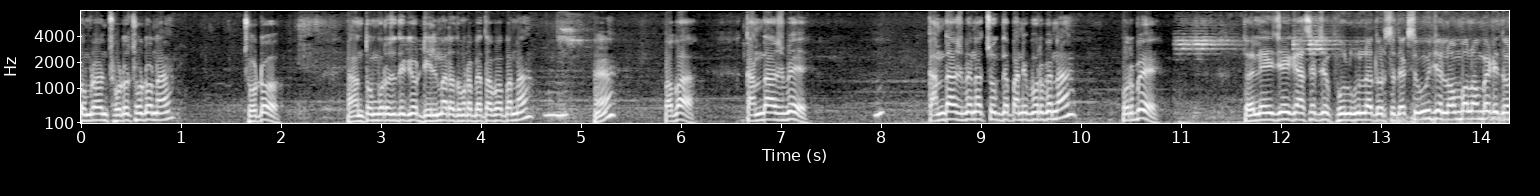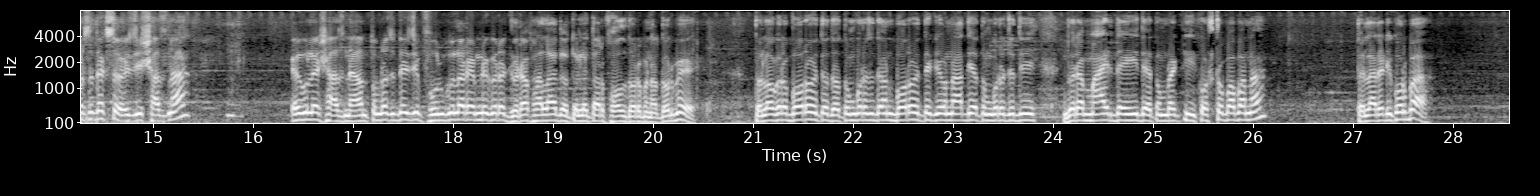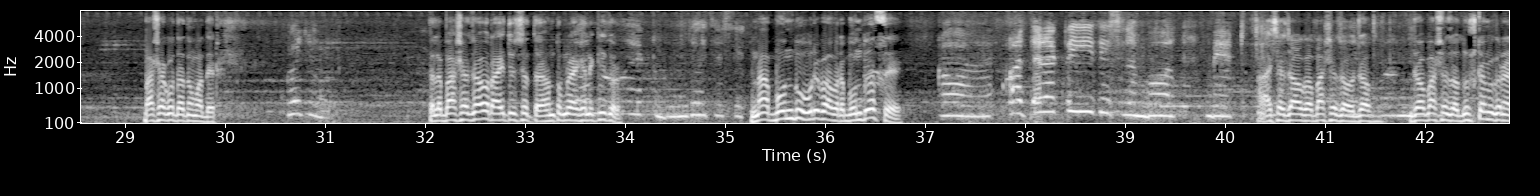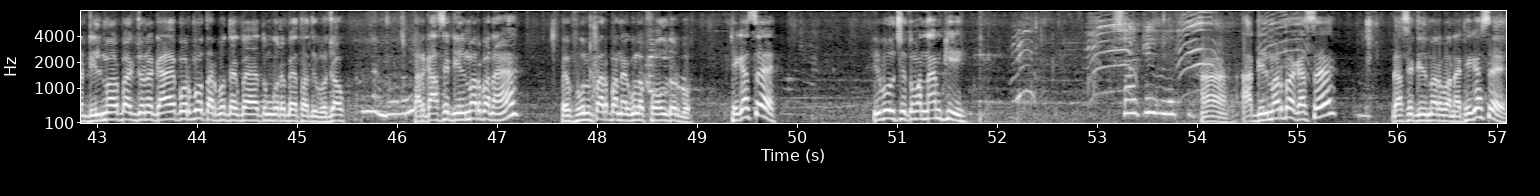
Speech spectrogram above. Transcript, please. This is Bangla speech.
তোমরা ছোট ছোট না? ছোট? এখন তোমরা যদি কেউ ডিল মারে, তোমরা ব্যথা পাবা না? হ্যাঁ? বাবা কান্দা আসবে? কান্দা আসবে না, চোখ দিয়ে পানি পড়বে না? পড়বে? তাহলে এই যে গাছের যে ফুলগুলা ধরছে, দেখছ? ওই যে লম্বা লম্বা এটি ধরছে, দেখছ? এই যে সাজনা? এগুলো সাজনা। এখন তোমরা যদি এই যে ফুলগুলার এমনি করে জোড়া ফালা দাও, তাহলে তার ফল ধরবে না। ধরবে? তো লগরে বড় হইতে দাও। তোমরা যদি এখন বড় হইতে কেউ না দিয়া তোমরা যদি ধরে মায়ের দেয় ই দেয়, তোমরা কি কষ্ট পাবা না? তাহলে রেডি করবা? বাসা কোথা তোমাদের? তাহলে বাসা যাও রাইত হইছে তো এখন তোমরা এখানে কি করো? না বন্ধু ওরে বাবারে বন্ধু আছে? আচ্ছা যাও গা বাসা যাও যাও। যাও বাসা যাও দুষ্টামি করে ডিল মারবা একজনে গায়ে পড়ব তারপর দেখবা তুমি করে ব্যথা দিব যাও। আর গাছে ডিল মারবা না হ্যাঁ? ফুল পারবা না এগুলো ফল ধরবো। ঠিক আছে? কি বলছে তোমার নাম কি? হ্যাঁ আর ডিল মারবা গাছে? গাছে ডিল মারবা না ঠিক আছে?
